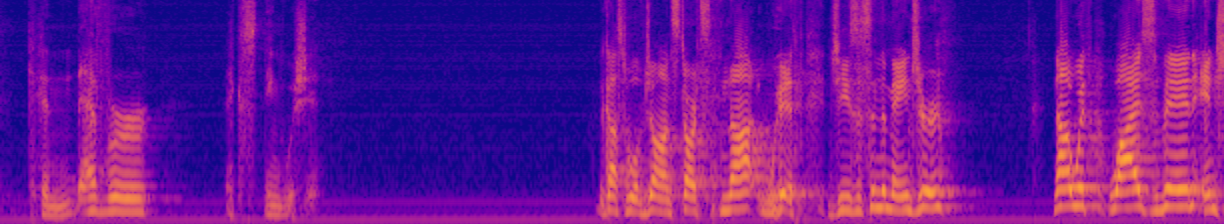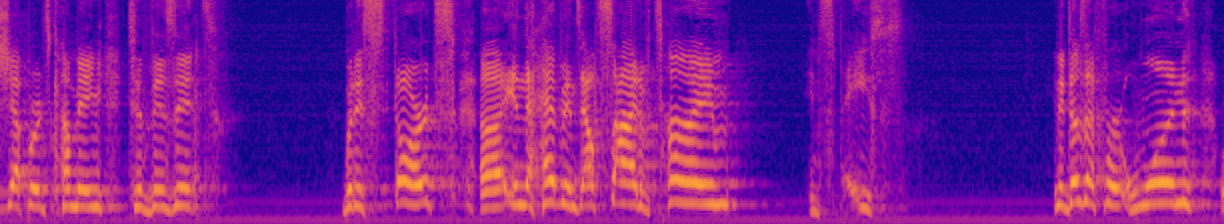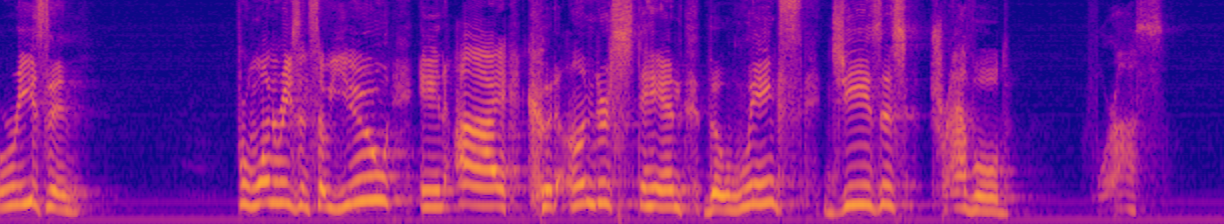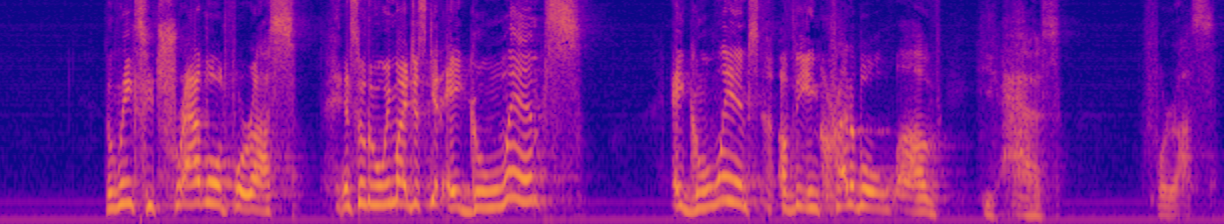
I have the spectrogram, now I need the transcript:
can never extinguish it. The Gospel of John starts not with Jesus in the manger, not with wise men and shepherds coming to visit, but it starts uh, in the heavens outside of time and space. And it does that for one reason for one reason, so you and I could understand the lengths Jesus traveled for us. The lengths he traveled for us. And so that we might just get a glimpse, a glimpse of the incredible love he has for us.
